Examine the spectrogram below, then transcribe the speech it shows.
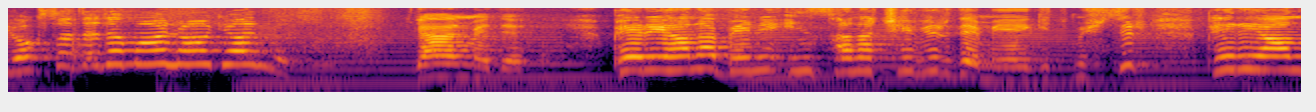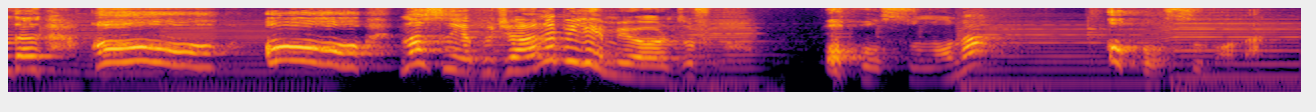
Yoksa dedem hala gelmedi. Gelmedi. Perihan'a beni insana çevir demeye gitmiştir. Perihan da aa, aa nasıl yapacağını bilemiyordur. Oh olsun ona, oh olsun ona.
